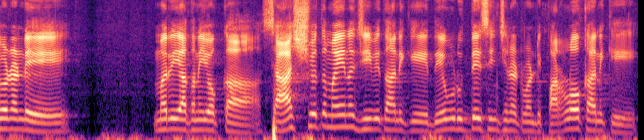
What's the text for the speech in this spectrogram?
చూడండి మరి అతని యొక్క శాశ్వతమైన జీవితానికి దేవుడు ఉద్దేశించినటువంటి పరలోకానికి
